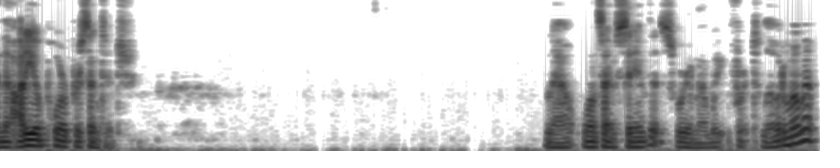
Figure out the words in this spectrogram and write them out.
and the audio poor percentage. Now, once I've saved this, we're going to wait for it to load a moment.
